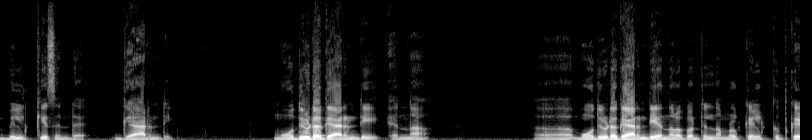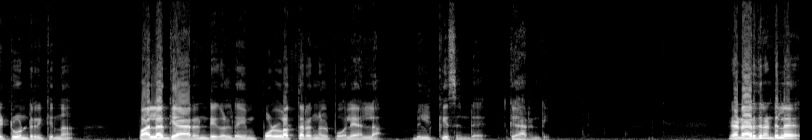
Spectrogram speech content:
ബിൽക്കിസിന്റെ ഗ്യാരണ്ടി. മോദിയുടെ ഗ്യാരണ്ടി എന്ന മോദിയുടെ ഗ്യാരണ്ടി എന്നുള്ള പറ്റിൽ നമ്മൾ കേൾക്ക് കേട്ടുകൊണ്ടിരിക്കുന്ന പല ഗ്യാരണ്ടികളുടെയും പൊള്ളത്തരങ്ങൾ പോലെയല്ല ബിൽക്കിസിന്റെ ഗ്യാരണ്ടി. രണ്ടായിരത്തി രണ്ടിലെ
